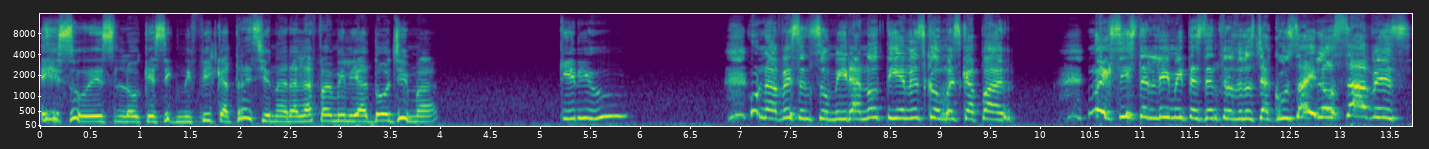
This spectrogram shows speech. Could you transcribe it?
Eso es lo que significa traicionar a la familia Dojima. Kiryu. Una vez en su mira no tienes cómo escapar. No existen límites dentro de los Yakuza y lo sabes.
